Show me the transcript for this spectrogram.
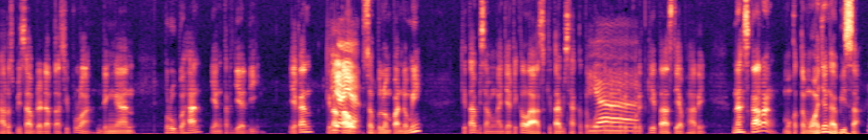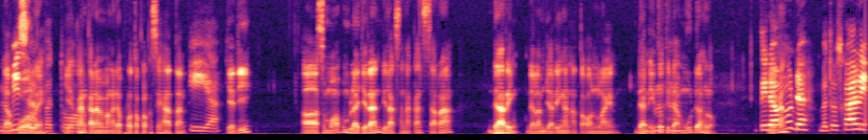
harus bisa beradaptasi pula dengan perubahan yang terjadi. Ya kan? Kita Iya, tahu iya. sebelum pandemi kita bisa mengajar di kelas, kita bisa ketemu Iya. dengan murid-murid kita setiap hari. Nah sekarang mau ketemu aja nggak bisa, Nggak boleh, betul. ya kan? Karena memang ada protokol kesehatan. iya, Jadi eh, semua pembelajaran dilaksanakan secara daring dalam jaringan atau online, dan itu Mm-mm. tidak mudah loh. tidak Ya kan? mudah, betul sekali.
